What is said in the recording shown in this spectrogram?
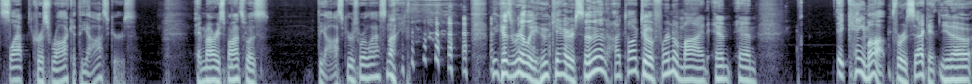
slapped Chris Rock at the Oscars. And my response was, the Oscars were last night? because really, who cares? So then I talked to a friend of mine and and it came up for a second, you know,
